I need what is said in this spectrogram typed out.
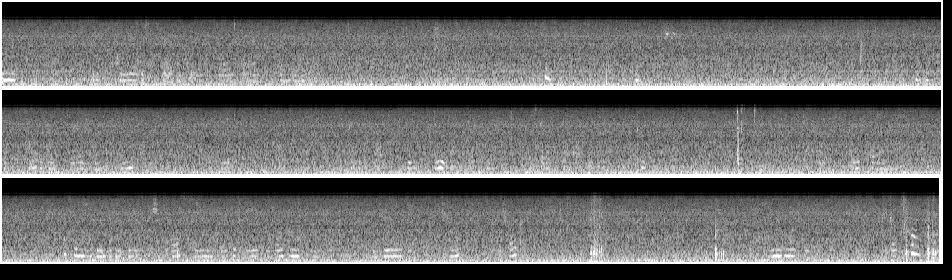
do you. Fascinating development such as oil sustaining basic rates and lowering prices of internal drugs the handle of the pickup truck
